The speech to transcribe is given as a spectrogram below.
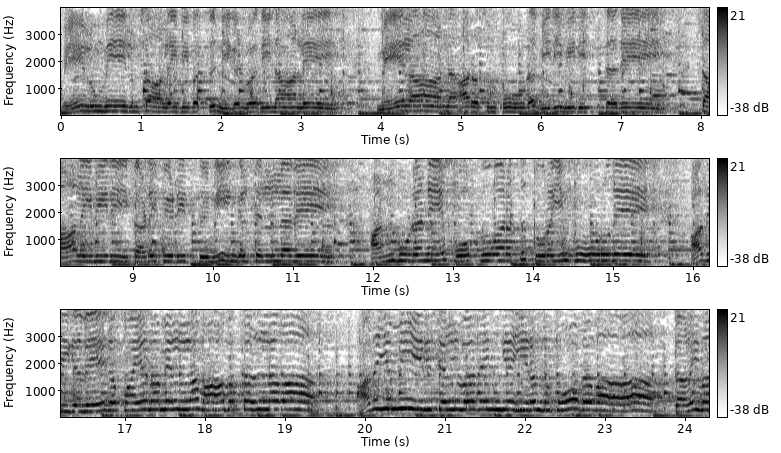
மேலும் மேலும் சாலை விபத்து நிகழ்வதினாலே மேலான அரசும் கூட விரிவிரித்ததே. சாலை விதி கடைபிடித்து நீங்கள் செல்லவே. அன்புடனே போக்குவரத்து துறையும் கூறுதே. அதிக வேக பயணம் எல்லாம் ஆபத்தல்லவா? அதையும் மீறி செல்வதெங்கே இறந்து போகவா? தலைவன்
